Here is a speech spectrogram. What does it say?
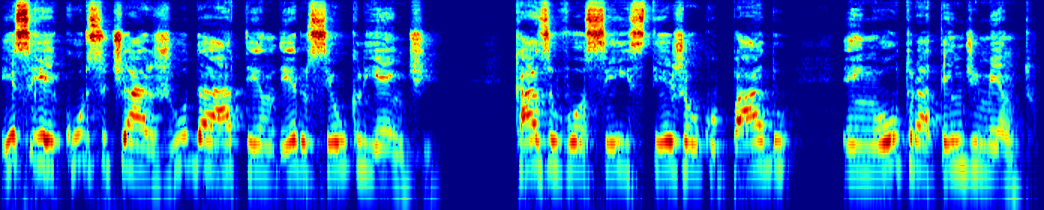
Esse recurso te ajuda a atender o seu cliente, caso você esteja ocupado em outro atendimento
